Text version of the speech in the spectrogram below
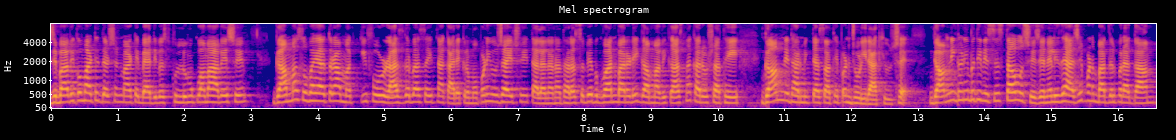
જે ભાવિકો માટે દર્શન માટે બે દિવસ ખુલ્લું મૂકવામાં આવે છે. ગામમાં શોભાયાત્રા મટકી ફોડ રાસ ગરબા સહિતના કાર્યક્રમો પણ યોજાય છે. તાલાલાના ધારાસભ્ય ભગવાન બારડે ગામમાં વિકાસના કાર્યો સાથે ગામને ધાર્મિકતા સાથે પણ જોડી રાખ્યું છે. ગામની ઘણી બધી વિશેષતાઓ છે, જેને લીધે આજે પણ બાદલપરા ગામ,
